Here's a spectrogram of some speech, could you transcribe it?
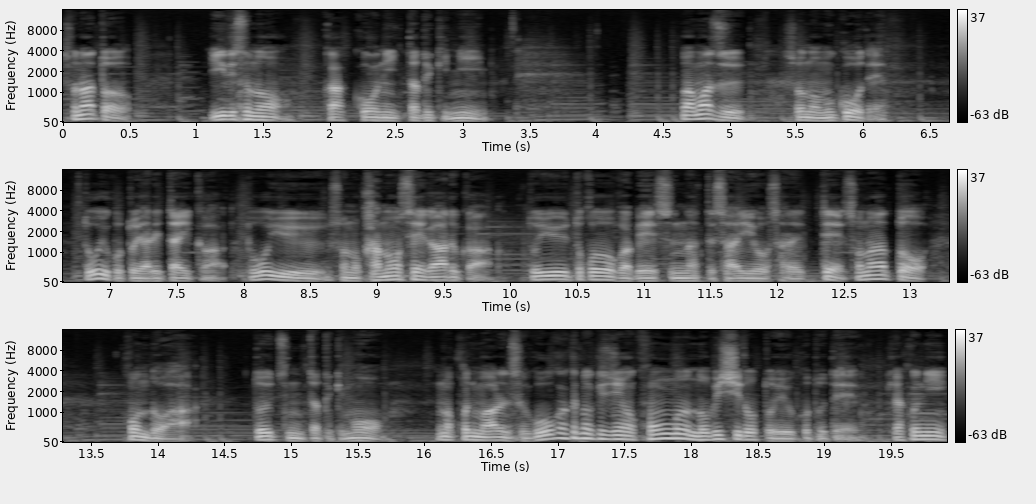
その後イギリスの学校に行った時に、まあ、まずその向こうでどういうことをやりたいかどういうその可能性があるかというところがベースになって採用されてその後今度はドイツに行った時も、まあ、ここにもあるんですけど合格の基準は今後の伸びしろということで逆に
